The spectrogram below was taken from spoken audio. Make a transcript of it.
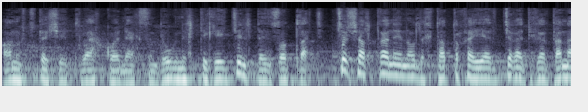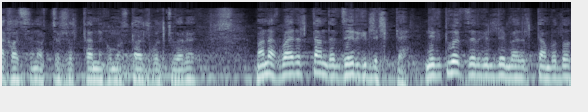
оновчтой шийдэл байхгүй нэ гэсэн дүгнэлтийг хийж л энэ судлаач. Учир шалтгааны нь бол их тодорхой ярьж байгаа. Тэгэхээр танахаас энэ учир шалтгааныг хүмүүст ойлгуулж өгөөрэй. Манайх барилдаанд зэрэглэлтэй. Нэгдүгээр зэрэглэлийн барилдаан бол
